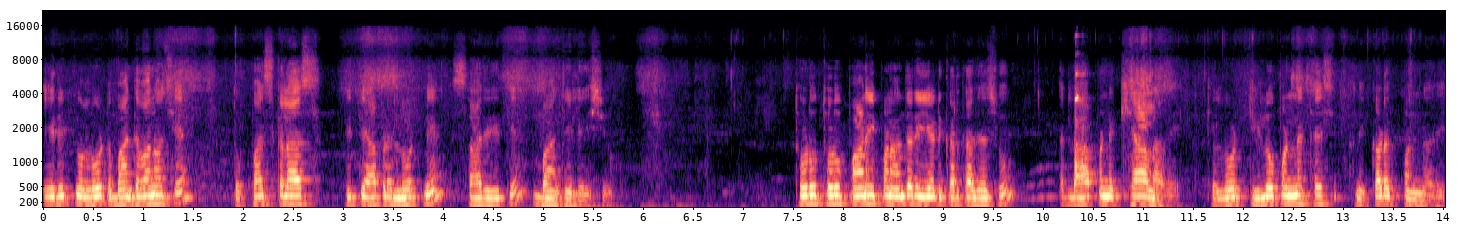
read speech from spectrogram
એ રીતનો લોટ બાંધવાનો છે. તો ફર્સ્ટ ક્લાસ રીતે આપણે લોટને સારી રીતે બાંધી લઈશું. થોડું થોડું પાણી પણ અંદર એડ કરતા જશું. એટલે આપણને ખ્યાલ આવે કે લોટ ઢીલો પણ ન થશે અને કડક પણ ન રહે.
